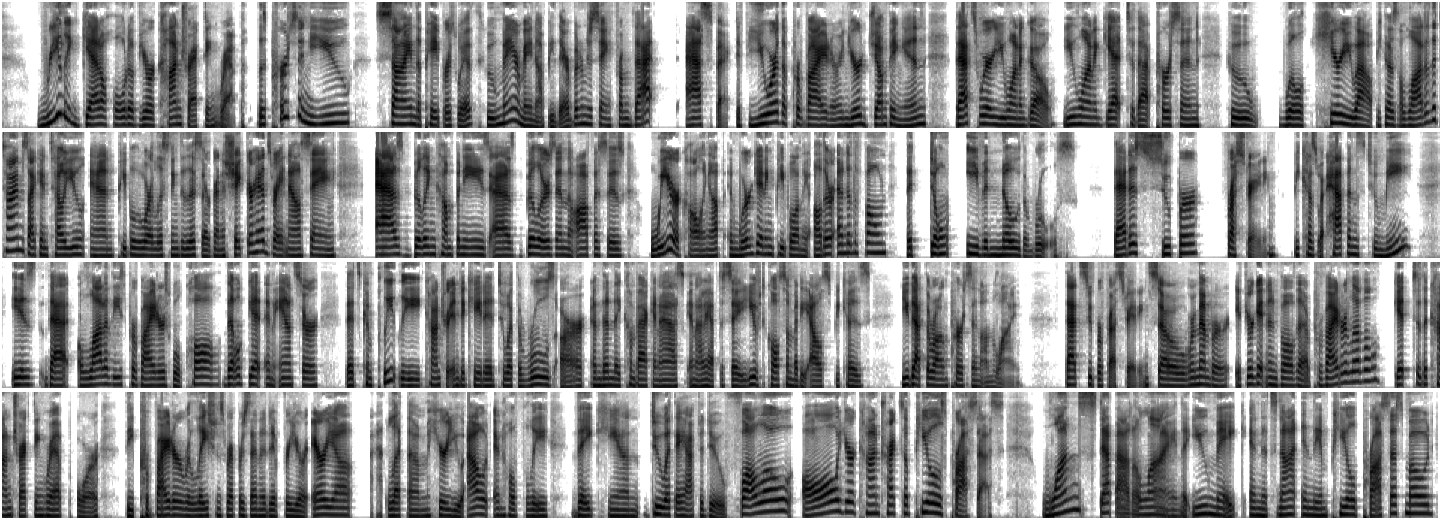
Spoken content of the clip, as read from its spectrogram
really get a hold of your contracting rep, the person you sign the papers with who may or may not be there. But I'm just saying, from that aspect, if you're the provider and you're jumping in, that's where you want to go. You want to get to that person who will hear you out because a lot of the times I can tell you, and people who are listening to this are going to shake their heads right now saying, as billing companies, as billers in the offices, we are calling up and we're getting people on the other end of the phone that don't even know the rules. That is super frustrating because what happens to me is that a lot of these providers will call, they'll get an answer that's completely contraindicated to what the rules are. And then they come back and ask, and I have to say, you have to call somebody else because you got the wrong person on the line. That's super frustrating. So remember, if you're getting involved at a provider level, get to the contracting rep or the provider relations representative for your area. Let them hear you out and hopefully they can do what they have to do. Follow all your contracts appeals process. One step out of line that you make and it's not in the appeal process mode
